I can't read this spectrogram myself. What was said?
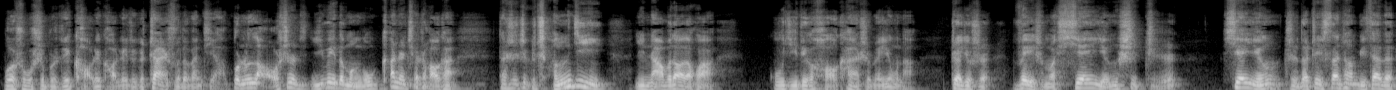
波叔是不是得考虑考虑这个战术的问题啊？不能老是一味的猛攻，看着确实好看，但是这个成绩你拿不到的话，估计这个好看是没用的。这就是为什么先赢是指先赢指的这三场比赛的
